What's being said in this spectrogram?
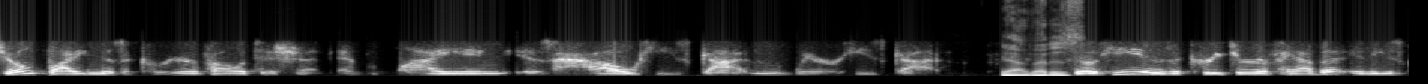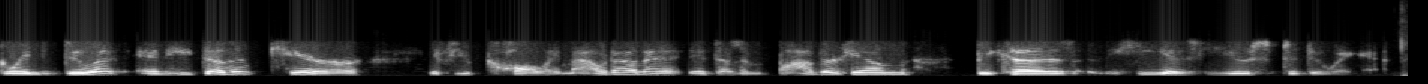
Joe Biden is a career politician, and lying is how he's gotten where he's gotten. Yeah, that is. So he is a creature of habit, and he's going to do it, and he doesn't care if you call him out on it. It doesn't bother him because he is used to doing it.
